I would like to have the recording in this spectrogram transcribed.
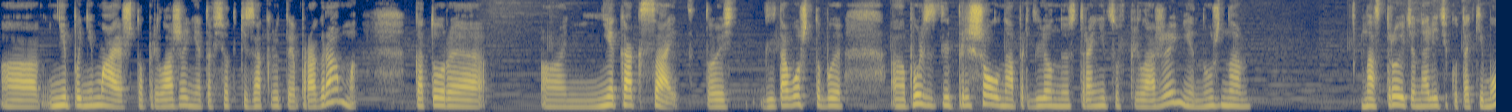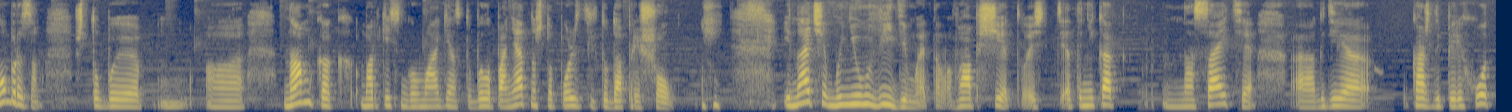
а, не понимая, что приложение – это все-таки закрытая программа, которая не как сайт. То есть для того, чтобы пользователь пришел на определенную страницу в приложении, нужно настроить аналитику таким образом, чтобы э, нам, как маркетинговому агентству, было понятно, что пользователь туда пришел. Иначе мы не увидим этого вообще. То есть это не как на сайте, э, где каждый переход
